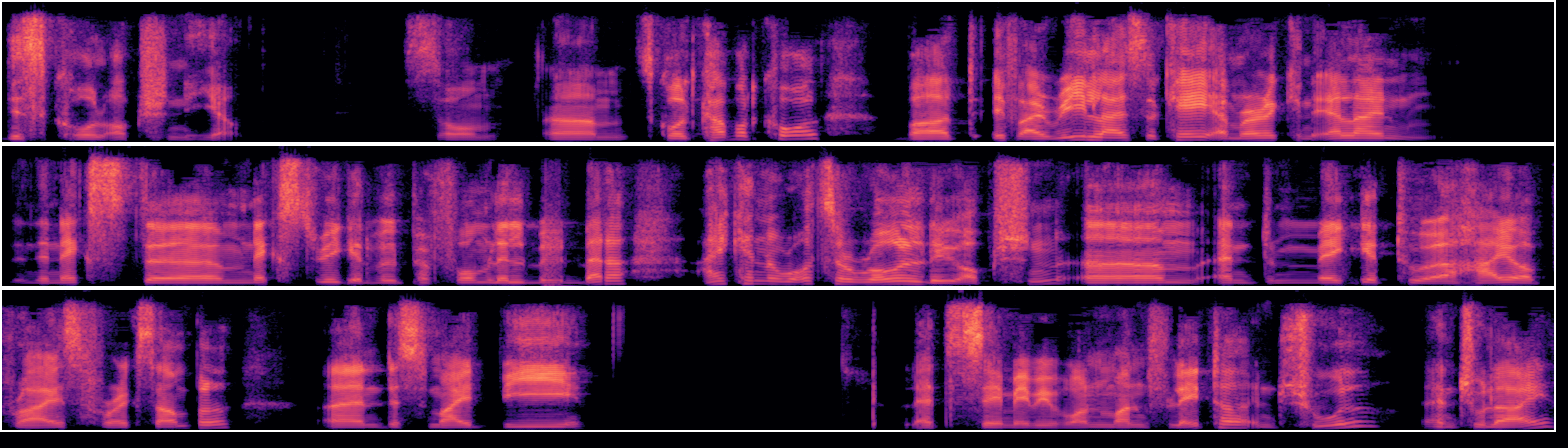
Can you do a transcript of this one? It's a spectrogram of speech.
this call option here. So um, it's called covered call. But if I realize, okay, American airline in the next um, next week it will perform a little bit better, I can also roll the option um, and make it to a higher price, for example. And this might be, let's say, maybe one month later in June and July.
